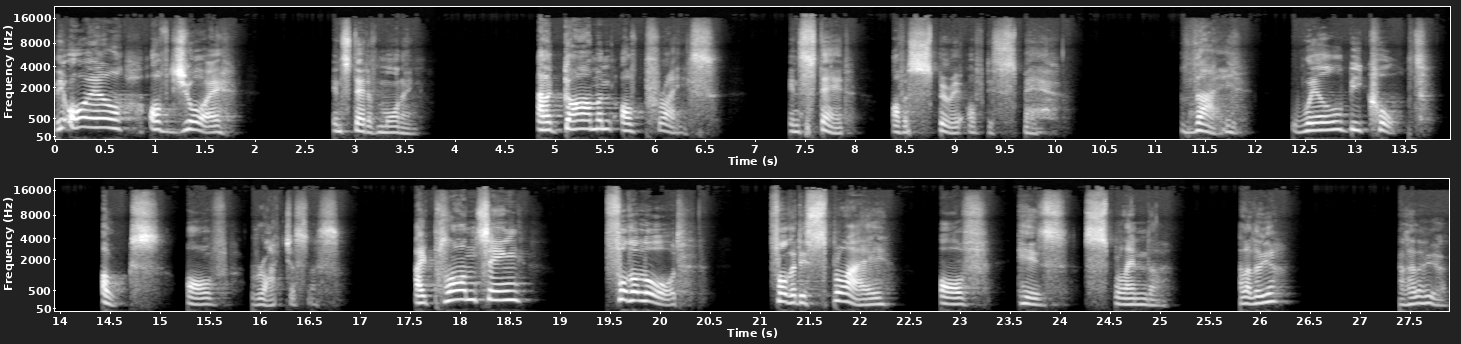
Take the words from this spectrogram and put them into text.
the oil of joy instead of mourning, and a garment of praise instead of a spirit of despair. They will be called oaks of righteousness, a planting for the Lord for the display of his splendor. Hallelujah. Hallelujah.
